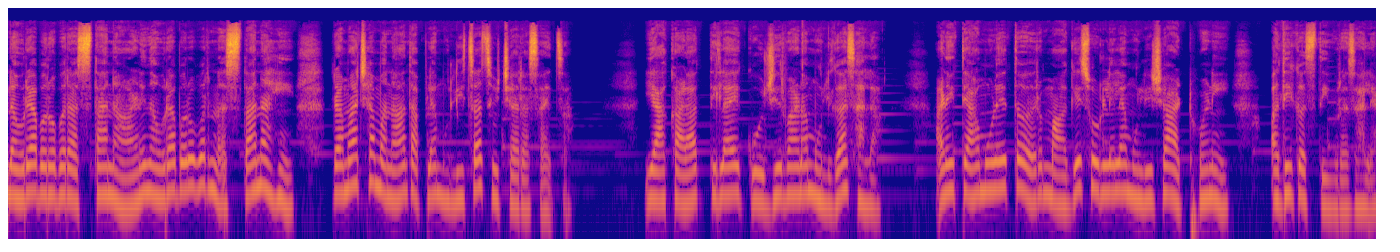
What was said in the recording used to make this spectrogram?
नवऱ्याबरोबर असताना आणि नवऱ्याबरोबर नसतानाही रमाच्या मनात आपल्या मुलीचाच विचार असायचा. या काळात तिला एक गोजीरवाणा मुलगा झाला आणि त्यामुळे तर मागे सोडलेल्या मुलीच्या आठवणी अधिकच तीव्र झाल्या.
